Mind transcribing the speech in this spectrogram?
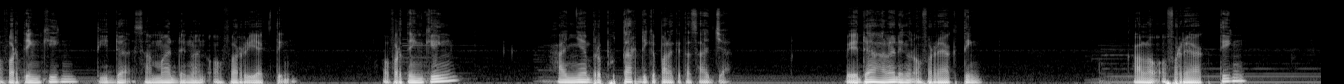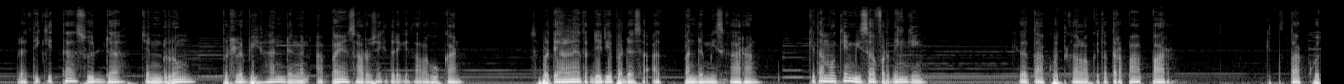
overthinking tidak sama dengan overreacting. Overthinking hanya berputar di kepala kita saja. Beda halnya dengan overreacting. Kalau overreacting berarti kita sudah cenderung berlebihan dengan apa yang seharusnya kita kita lakukan. Seperti halnya terjadi pada saat pandemi sekarang. Kita mungkin bisa overthinking. Kita takut kalau kita terpapar. Kita takut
